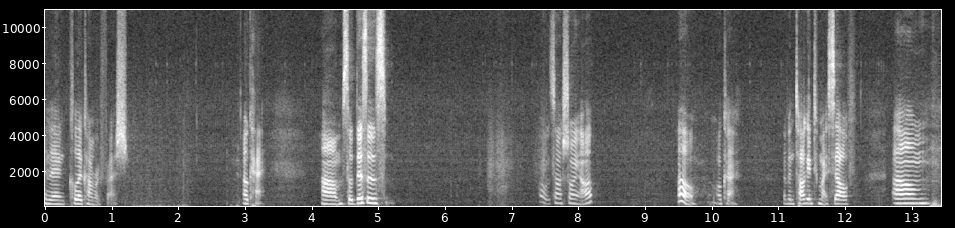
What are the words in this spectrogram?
And then click on refresh. Okay. Um, so this is, oh, it's not showing up? Oh, okay. I've been talking to myself. Um,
